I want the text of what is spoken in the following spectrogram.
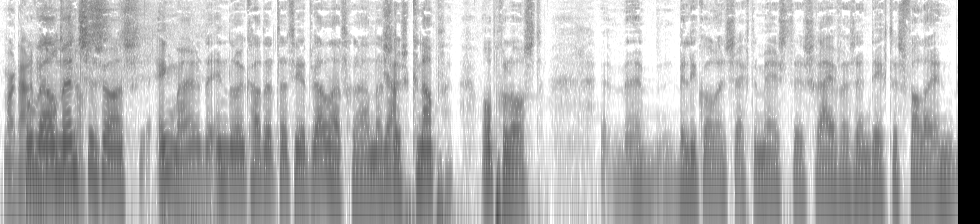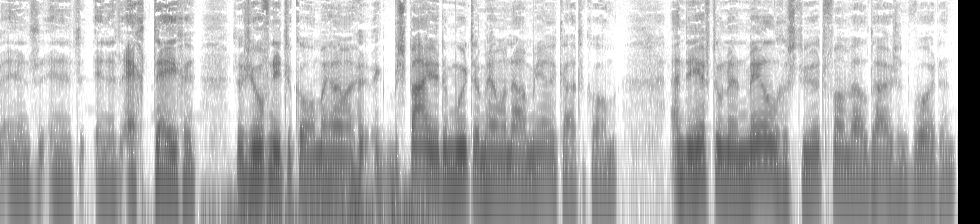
maar daar hoewel mensen zoals Ingmar de indruk hadden dat hij het wel had gedaan. Dat is Ja. dus knap opgelost. Eh, Billy Collins zegt de meeste schrijvers en dichters vallen in, in, het, in, het, in het echt tegen. Dus je hoeft niet te komen. Ik bespaar je de moeite om helemaal naar Amerika te komen. En die heeft toen een mail gestuurd van wel duizend woorden.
